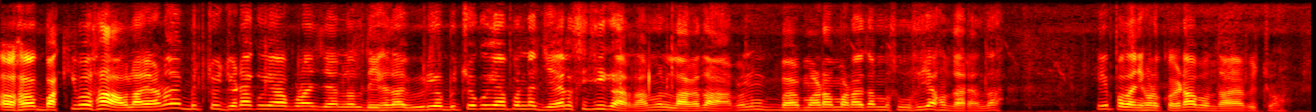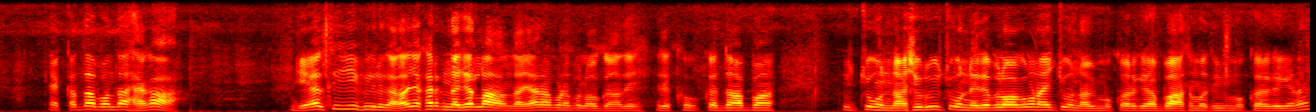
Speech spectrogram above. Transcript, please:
ਆਹ ਬਾਕੀ ਮੈਂ ਹਿਸਾਬ ਲਾਇਆ ਨਾ, ਵਿੱਚੋਂ ਜਿਹੜਾ ਕੋਈ ਆਪਣਾ ਚੈਨਲ ਦੇਖਦਾ ਵੀਡੀਓ ਵਿੱਚੋਂ ਕੋਈ ਆਪਣਾ ਜੈਲਸ ਜੀ ਕਰਦਾ, ਮੈਨੂੰ ਲੱਗਦਾ, ਮੈਨੂੰ ਬ- ਮਾੜਾ ਮਾੜਾ ਤਾਂ ਮਹਿਸੂਸ ਜਿਹਾ ਹੁੰਦਾ ਰਹਿੰਦਾ। ਇਹ ਪਤਾ ਨਹੀਂ ਹੁਣ ਕਿਹੜਾ ਬੰਦਾ ਆਇਆ ਵਿੱਚੋਂ, ਇੱਕ ਅੱਧਾ ਬੰਦਾ ਹੈਗਾ। ਜੈਲਸੀ ਜੀ ਫੀਲ ਕਰਦਾ, ਜਾਂ ਖਰ ਨਜ਼ਰ ਲਾ ਦਿੰਦਾ, ਯਾਰ ਆਪਣੇ ਬਲੌਗਾਂ ਤੇ। ਦੇਖੋ, ਕਿਦਾਂ ਆਪਾਂ ਝੋਨਾ ਸ਼ੁਰੂ, ਝੋਨੇ ਦੇ ਬਲੌਗ ਬਣਾਏ, ਝੋਨਾ ਵੀ ਮੁੱਕਰ ਗਿਆ, ਬਾਸਮਤੀ ਵੀ ਮੁੱਕਰ ਗਈ ਹੈ ਨਾ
